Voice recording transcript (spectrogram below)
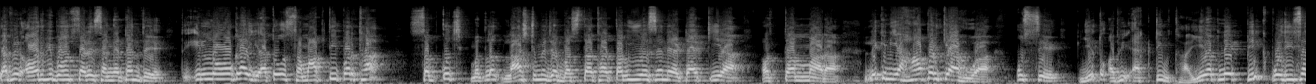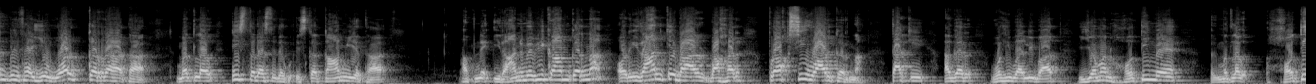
या फिर और भी बहुत सारे संगठन थे तो इन लोगों का या तो समाप्ति पर था, सब कुछ मतलब लास्ट में जब बचता था, तब यूएसए ने अटैक किया और तब मारा। लेकिन यहाँ पर क्या हुआ? उससे ये तो अभी एक्टिव था, ये अपने पीक पोजीशन पे था, ये वर्क कर रहा था। मतलब इस तरह से देखो, इसका काम ये था, अपने ईरान में भी काम करना और ईरान के बाहर बाहर प्रॉक्सी वार करना। ताकि अगर वही वाली बात यमन हौती में मतलब हौती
